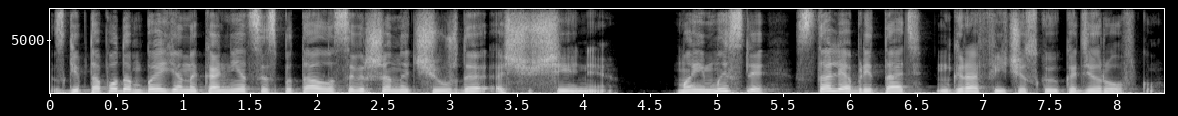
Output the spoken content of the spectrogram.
С гиптоподом Б я наконец испытала совершенно чуждое ощущение мои мысли стали обретать графическую кодировку.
